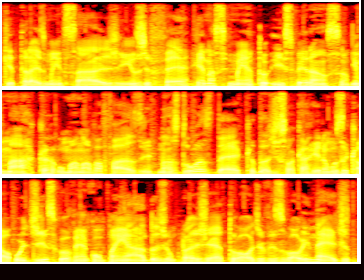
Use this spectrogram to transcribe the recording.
que traz mensagens de fé, renascimento e esperança, e marca uma nova fase nas duas décadas de sua carreira musical. O disco vem acompanhado de um projeto audiovisual inédito,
